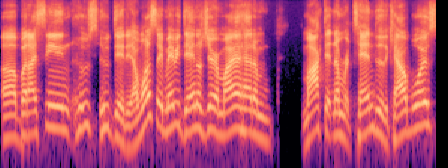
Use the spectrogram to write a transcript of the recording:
Uh, but I seen who's who did it. I want to say maybe Daniel Jeremiah had him mocked at number 10 to the Cowboys,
